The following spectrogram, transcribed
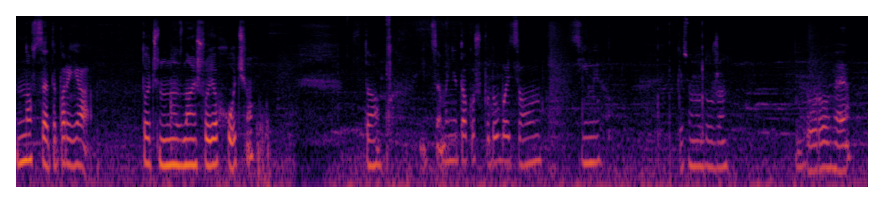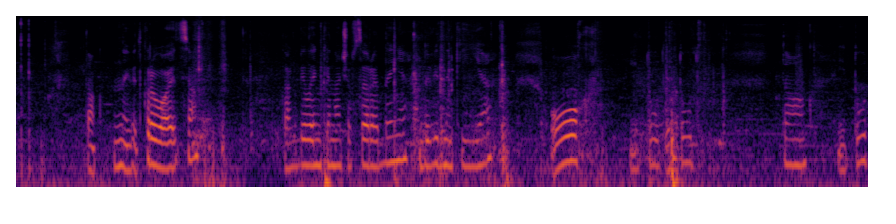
Ну все, тепер я точно не знаю, що я хочу. Так, і це мені також подобається он ціни. Якесь воно дуже дороге. Так, не відкривається. Так, біленьке, наче всередині. Довідники є. Ох, і тут, і тут. Так, і тут.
